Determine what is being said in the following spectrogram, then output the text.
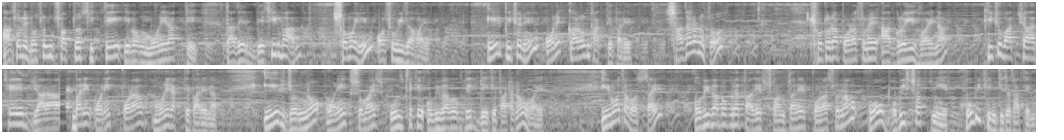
আসলে নতুন শব্দ শিখতে এবং মনে রাখতে তাদের বেশিরভাগ সময়ে অসুবিধা হয়। এর পিছনে অনেক কারণ থাকতে পারে। সাধারণত ছোটরা পড়াশোনায় আগ্রহী হয় না। কিছু বাচ্চা আছে যারা একবারে অনেক পড়া মনে রাখতে পারে না। এর জন্য অনেক সময় স্কুল থেকে অভিভাবকদের ডেকে পাঠানো হয়। এমতাবস্থায় অভিভাবকরা তাদের সন্তানের পড়াশোনা ও ভবিষ্যৎ নিয়ে খুবই চিন্তিত থাকেন।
